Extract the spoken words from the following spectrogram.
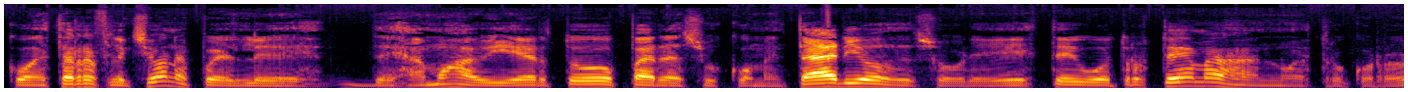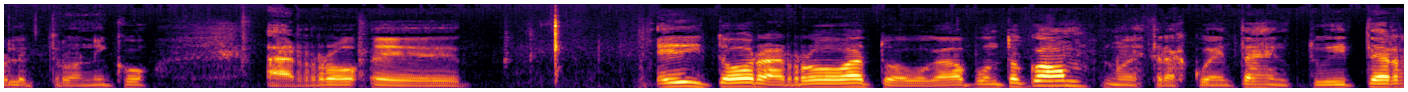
con estas reflexiones, pues les dejamos abiertos para sus comentarios sobre este u otros temas a nuestro correo electrónico eh, editor arroba tuabogado.com, nuestras cuentas en Twitter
